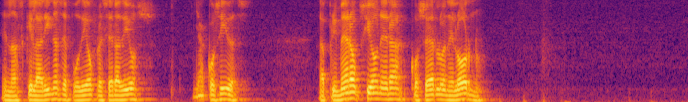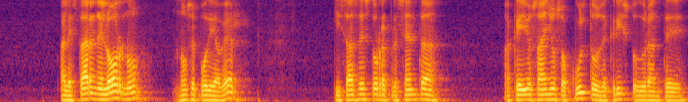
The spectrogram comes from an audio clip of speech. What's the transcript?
en las que la harina se podía ofrecer a Dios, ya cocidas. La primera opción era cocerlo en el horno. Al estar en el horno no se podía ver. Quizás esto representa aquellos años ocultos de Cristo durante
